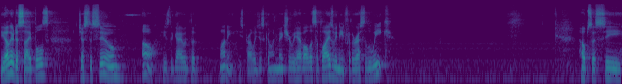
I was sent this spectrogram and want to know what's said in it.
The other disciples just assume, Oh, he's the guy with the money. He's probably just going to make sure we have all the supplies we need for the rest of the week. Helps us see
